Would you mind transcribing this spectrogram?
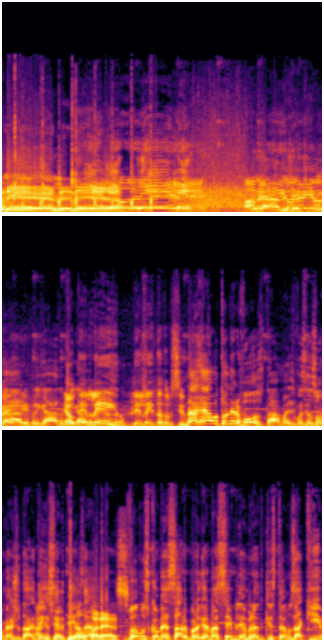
Olê, Lelê! Olha Obrigado, aí, olha gente. aí, olha Obrigado, aí. obrigado, É o obrigado delay, mesmo. delay da torcida. Na real, eu tô nervoso, tá? Mas vocês vão me ajudar, eu tenho certeza. Não parece. Vamos começar o programa sempre lembrando que estamos aqui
